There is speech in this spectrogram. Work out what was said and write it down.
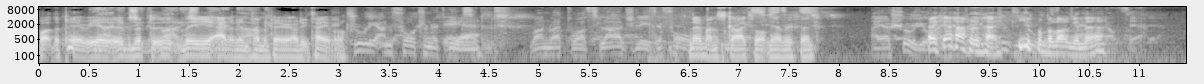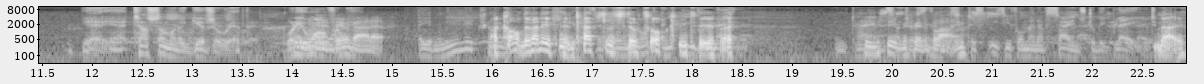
What the period, can the, the the, bodies from here, element on the Doc. periodic A table. truly unfortunate Yeah. One that was largely the fault No Man's Sky taught me everything. Assistants. I assure you. Hey, I get out of there. You do don't belong in there. there. Yeah, yeah. Tell someone who gives a rip. What do you want from do me? about it? I am merely I trying can't do anything. make that Kessler's I still talking to evil you, man. mate. In can times such as the it is easy for men of science to be blamed. No,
